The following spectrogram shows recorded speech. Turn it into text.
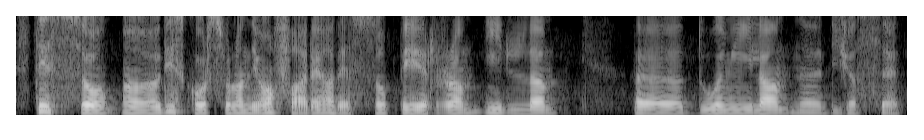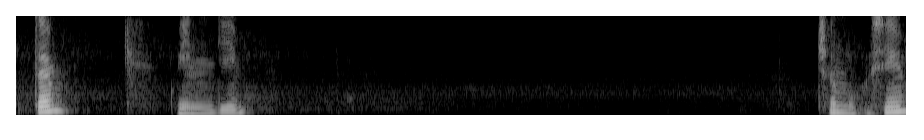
Stesso, uhm, discorso lo andiamo a fare adesso per il, ehm, 2017, quindi facciamo così.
